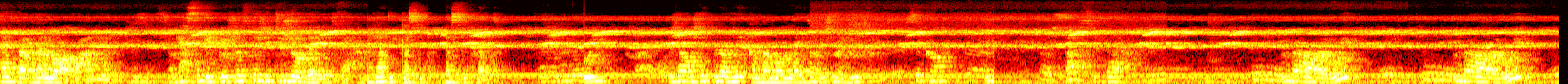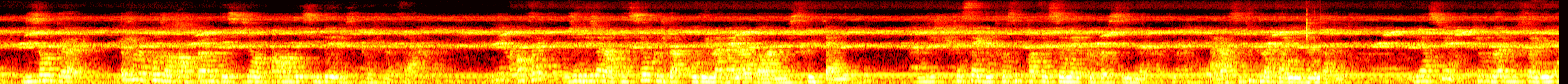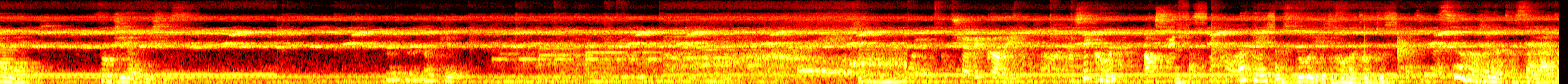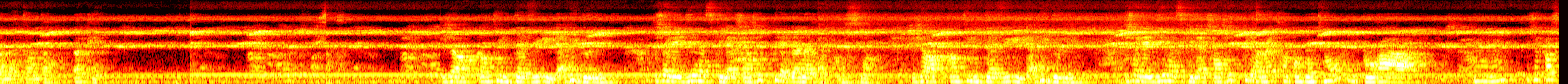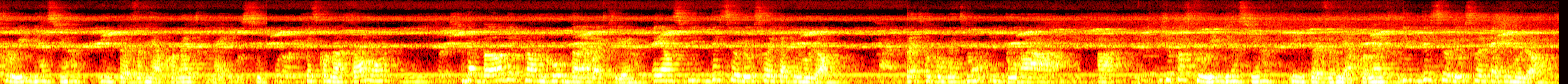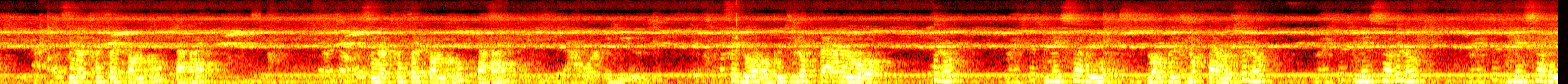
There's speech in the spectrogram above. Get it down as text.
fête va vraiment avoir lieu. Car c'est quelque chose que j'ai toujours rêvé de faire. Bien un secret. Oui. Genre, j'ai pleuré quand maman me l'a dit. Je me doute. C'est quand? Ah, super. Ben oui. Ben oui. Disons que je me pose encore plein de questions pour décider de ce que je veux faire. En fait, j'ai déjà l'impression que je dois prouver ma valeur dans l'industrie J'essaye d'être aussi professionnelle que possible. Alors si toute ma famille venait à vous. Bien je voudrais que vous soyez là, mais faut que j'y réfléchisse. Ok. Je suis avec Cory. C'est cool. Ensuite, Ok, je pose tout et je vous retrouve tous. Si on mangeait notre salade en attendant. Ok. Genre, quand il t'a vu, il a rigolé. J'allais dire est-ce qu'il a changé depuis la dernière fois. Genre, quand il t'a vu, il a rigolé. J'allais dire est-ce qu'il a changé depuis la remettre complètement Il pourra. Mhm. Je pense que oui, bien sûr. Promettre, mais c'est. Qu'est-ce qu'on doit faire là? D'abord des plans de groupe dans la voiture, et ensuite des solos sur le tapis roulant. Mettre complètement, il pourra. Ah, je pense que oui, bien sûr. Ils peuvent rien promettre. Des solos sur le tapis roulant. C'est notre seul plan de groupe, pas vrai? C'est notre seul plan de groupe, pas vrai? C'est bon, on peut toujours faire nos solos. Les sœurs. Mais on peut toujours faire nos solos. Les sœurs solos. Les sœurs.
